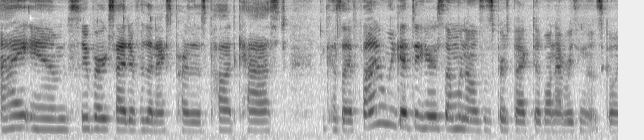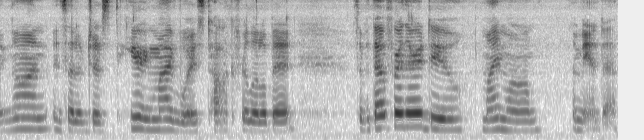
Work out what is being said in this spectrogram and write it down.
I am super excited for the next part of this podcast because I finally get to hear someone else's perspective on everything that's going on instead of just hearing my voice talk for a little bit. So, without further ado, my mom, Amanda.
